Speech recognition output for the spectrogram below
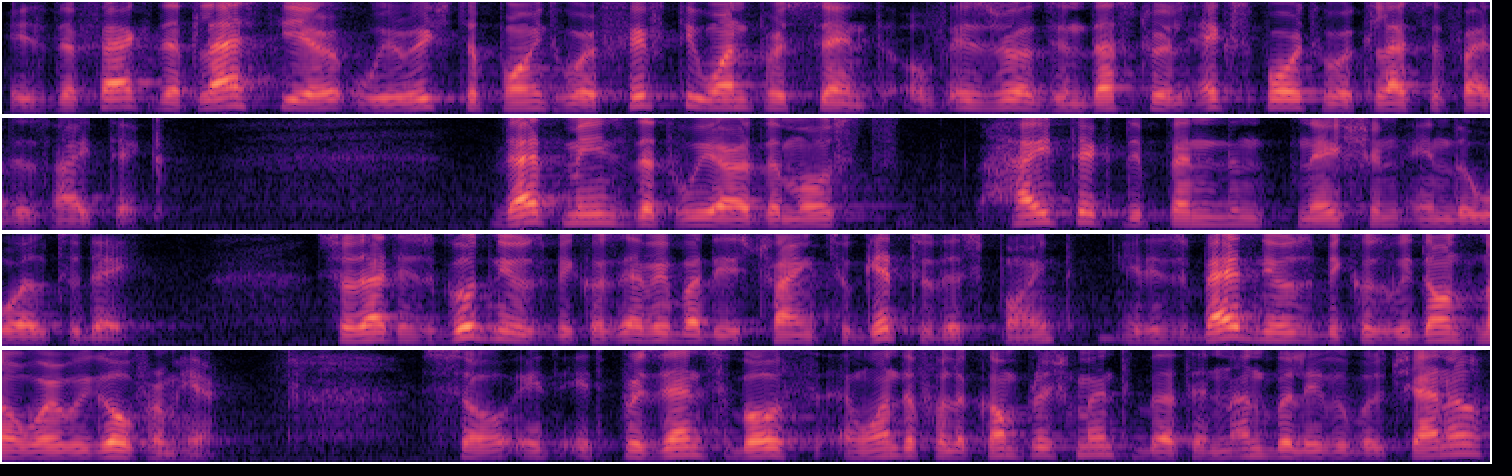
is the fact that last year we reached a point where 51% of Israel's industrial export were classified as high-tech. That means that we are the most high-tech dependent nation in the world today. So that is good news because everybody is trying to get to this point. It is bad news because we don't know where we go from here. So it, it presents both a wonderful accomplishment but an unbelievable channel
